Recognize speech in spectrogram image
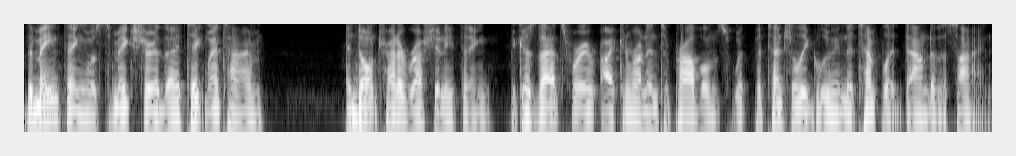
The main thing was to make sure that I take my time and don't try to rush anything because that's where I can run into problems with potentially gluing the template down to the sign,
